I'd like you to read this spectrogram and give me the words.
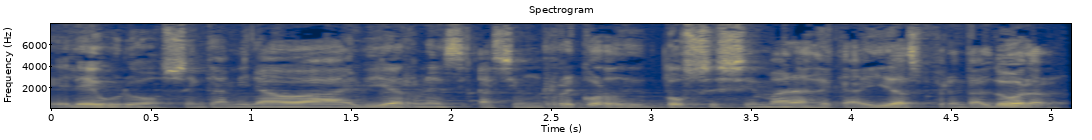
El euro se encaminaba el viernes hacia un récord de 12 semanas de caídas frente al dólar.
